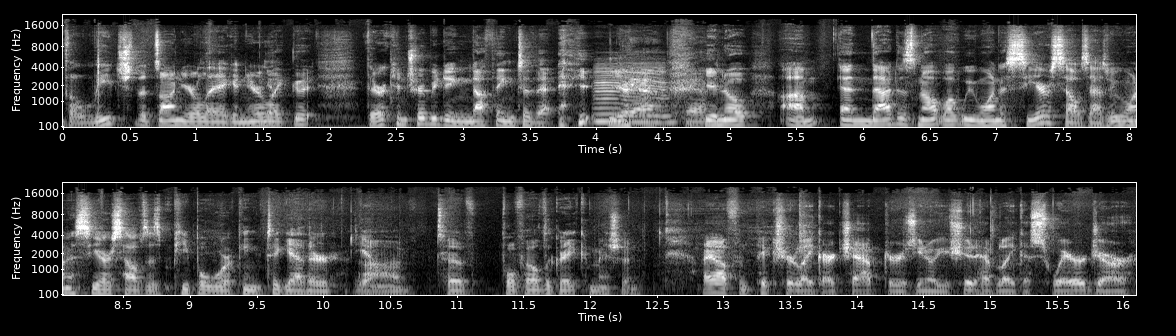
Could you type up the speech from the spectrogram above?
the leech that's on your leg, and you're like they're contributing nothing to that. You're- Yeah, yeah. you know um, and that is not what we want to see ourselves as we want to see ourselves as people working together Yeah. uh, to fulfill the great commission I often picture like our chapters. You know, you should have like a swear jar.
